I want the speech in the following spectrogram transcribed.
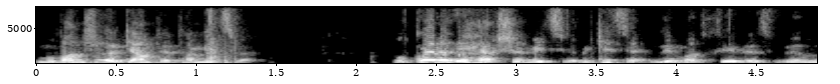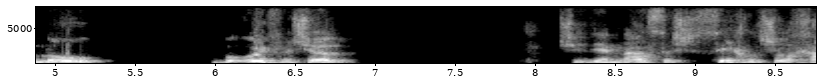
מובן שלא קיימת את המצווה. הוא קורא לזה הכשר מצווה. בקיצר, ללמוד חידס ולא באופן של שזה נעשה שכל שלך,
